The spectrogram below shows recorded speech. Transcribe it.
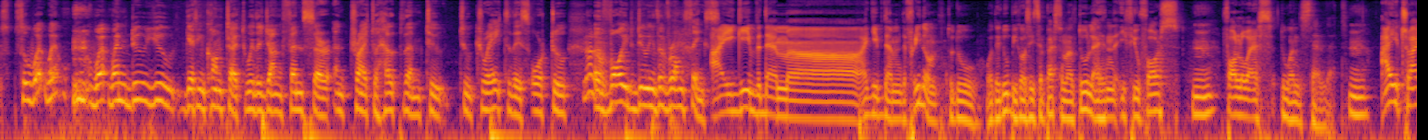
so wh- wh- wh- when do you get in contact with a young fencer and try to help them to to create this or to No, no. avoid doing the wrong things? I give them uh, I give them the freedom to do what they do because it's a personal tool and if you force Mm. followers to understand that. Mm. I try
